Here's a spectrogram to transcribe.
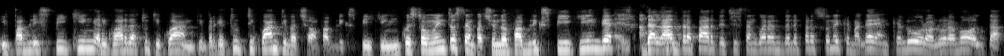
il public speaking riguarda tutti quanti, perché tutti quanti facciamo public speaking. In questo momento stiamo facendo public speaking, esatto. dall'altra parte ci stanno guardando delle persone che magari anche loro a loro volta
